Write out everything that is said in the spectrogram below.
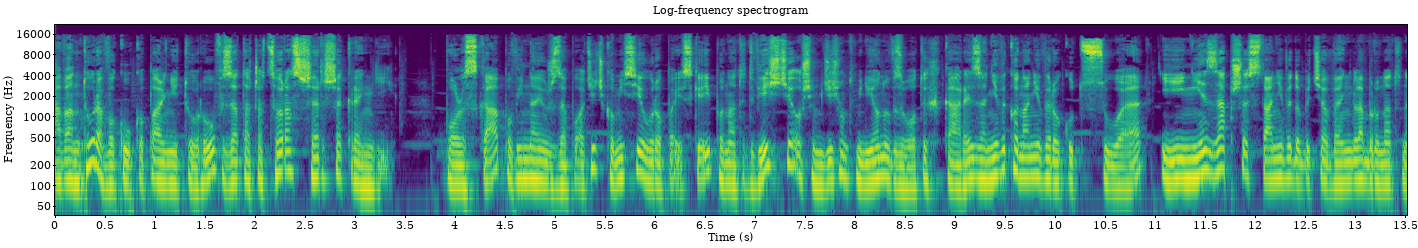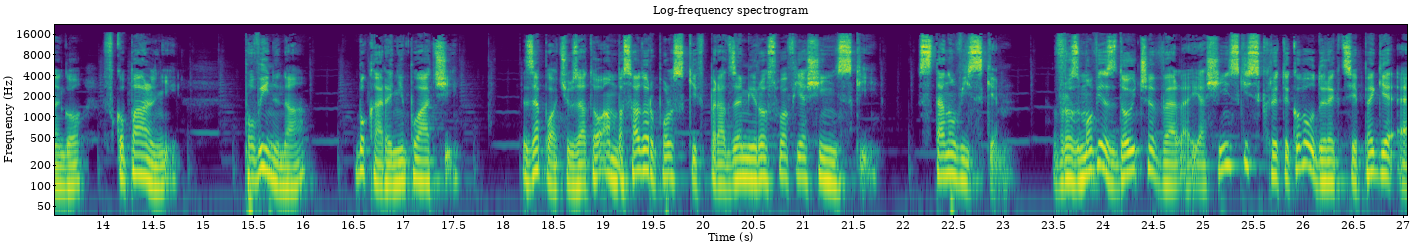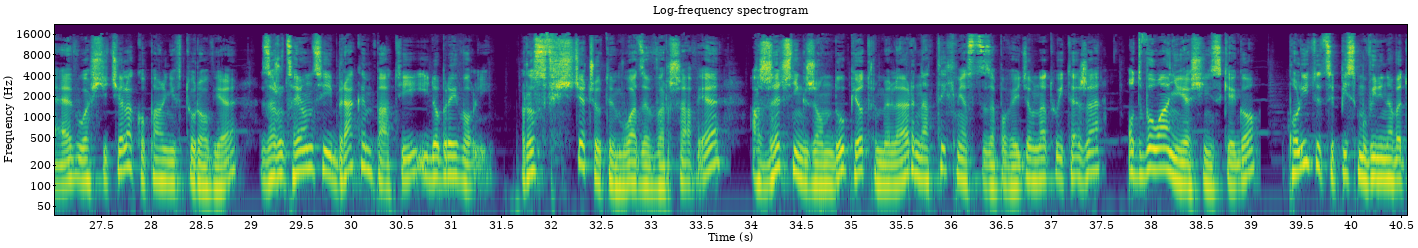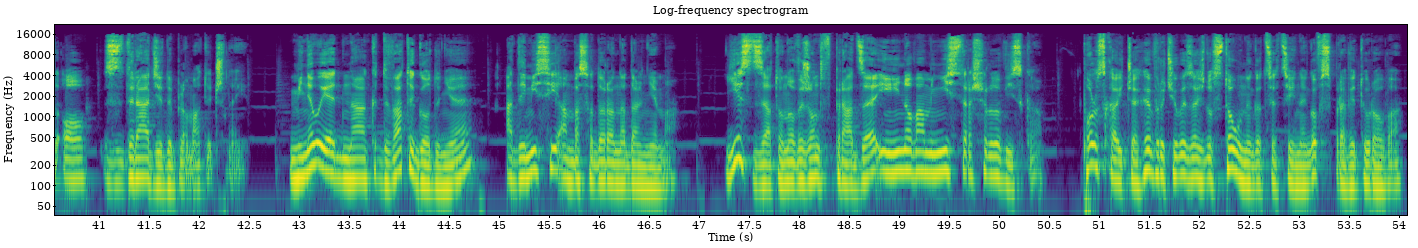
Awantura wokół kopalni Turów zatacza coraz szersze kręgi. Polska powinna już zapłacić Komisji Europejskiej ponad 280 milionów złotych kary za niewykonanie wyroku TSUE i niezaprzestanie wydobycia węgla brunatnego w kopalni. Powinna, bo kary nie płaci. Zapłacił za to ambasador Polski w Pradze Mirosław Jasiński. Stanowiskiem. W rozmowie z Deutsche Welle Jasiński skrytykował dyrekcję PGE, właściciela kopalni w Turowie, zarzucając jej brak empatii i dobrej woli. Rozwścieczył tym władze w Warszawie, a rzecznik rządu Piotr Müller natychmiast zapowiedział na Twitterze odwołanie Jasińskiego. Politycy PiS mówili nawet o zdradzie dyplomatycznej. Minęły jednak dwa tygodnie, a dymisji ambasadora nadal nie ma. Jest za to nowy rząd w Pradze i nowa ministra środowiska. Polska i Czechy wróciły zaś do stołu negocjacyjnego w sprawie Turowa.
